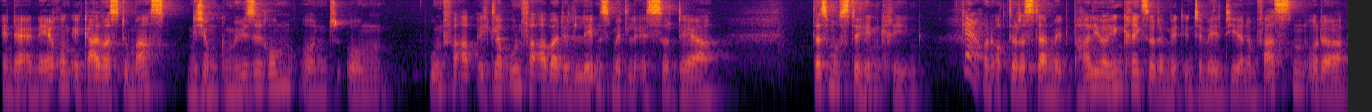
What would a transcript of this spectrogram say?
in der Ernährung, egal was du machst, nicht um Gemüse rum und um unverarbeitet, ich glaube, unverarbeitete Lebensmittel ist so der, das musst du hinkriegen. Genau. Und ob du das dann mit Paleo hinkriegst oder mit intermittierendem Fasten oder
